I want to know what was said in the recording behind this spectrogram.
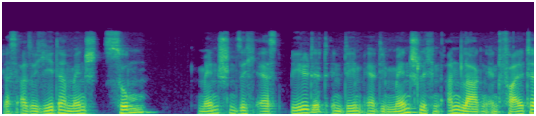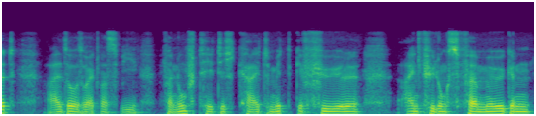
dass also jeder Mensch zum Menschen sich erst bildet, indem er die menschlichen Anlagen entfaltet, also so etwas wie Vernunfttätigkeit, Mitgefühl, Einfühlungsvermögen,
